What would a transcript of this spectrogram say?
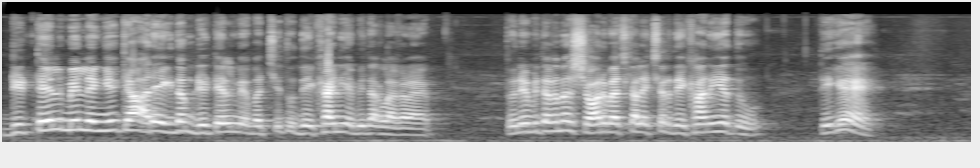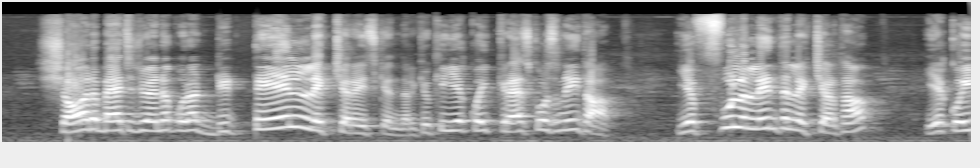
डिटेल में लेंगे क्या? अरे एकदम डिटेल में, बच्ची तू देखा नहीं अभी तक लग रहा है। तूने अभी तक ना श्योर बैच का लेक्चर देखा नहीं है तू, ठीक है? श्योर बैच जो है ना पूरा डिटेल लेक्चर है इसके अंदर, क्योंकि ये कोई क्रैश कोर्स नहीं था। ये फुल लेंथ लेक्चर था। ये कोई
